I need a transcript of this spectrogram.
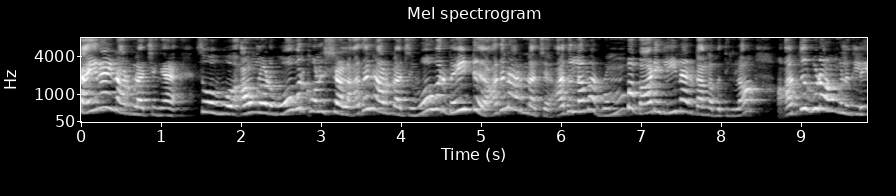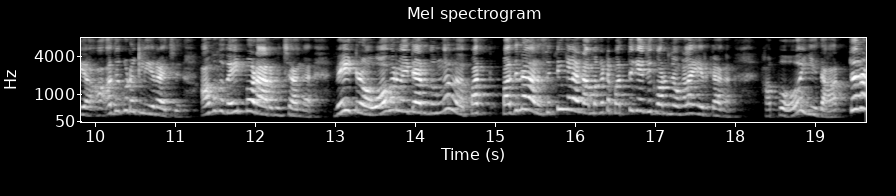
தைராய்டு நார்மலாச்சுங்க ஸோ அவங்களோட ஓவர் கொலஸ்ட்ரால் அது நார்மலாச்சு ஓவர் வெயிட்டு அது நார்மலாச்சு அது இல்லாமல் ரொம்ப பாடி லீனாக இருக்காங்க பார்த்தீங்களா அது கூட அவங்களுக்கு clear- அது கூட கிளியர் ஆச்சு அவங்க வெயிட் போட ஆரம்பித்தாங்க வெயிட் ஓவர் வெயிட்டாக இருந்தவங்க பத் பதினாறு சிட்டிங்கில் நம்மக்கிட்ட பத்து கேஜி குறைஞ்சவங்களாம் இருக்காங்க. அப்போது இது அத்தனை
